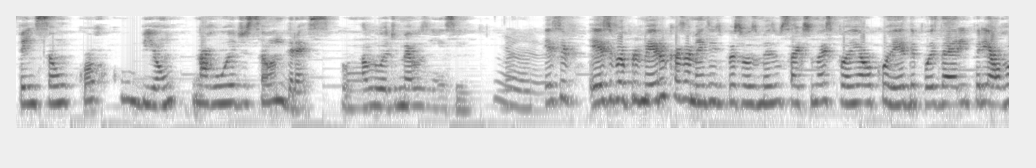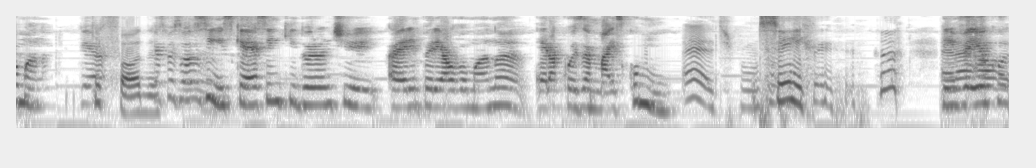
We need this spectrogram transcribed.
pensão Corcumbion, na rua de São Andrés. Uma lua de melzinho, assim. É. Esse, esse foi o primeiro casamento entre pessoas do mesmo sexo na Espanha a ocorrer depois da Era Imperial Romana. Porque, Que foda. porque as pessoas, assim, esquecem que durante a Era Imperial Romana era a coisa mais comum. É, tipo. Sim. Quem Era, veio com-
